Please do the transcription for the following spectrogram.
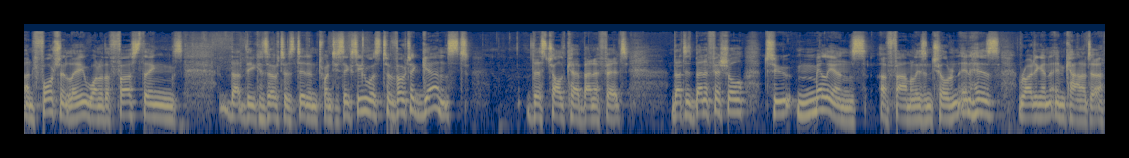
Unfortunately, one of the first things that the Conservatives did in 2016 was to vote against this childcare benefit that is beneficial to millions of families and children in his riding in, in Canada.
